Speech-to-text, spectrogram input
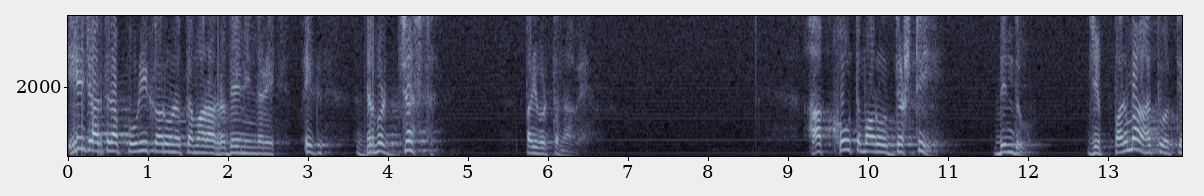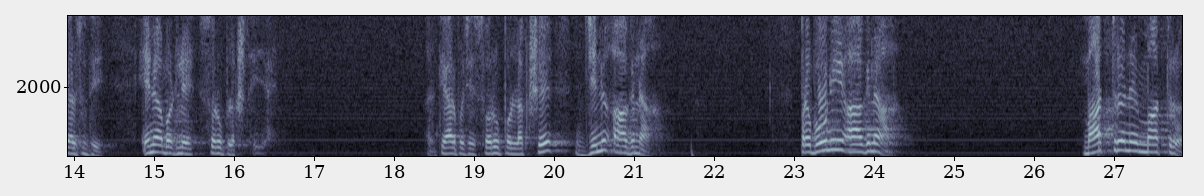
એ યાત્રા પૂરી કરો ને તમારા હૃદયની અંદર એક જબરજસ્ત પરિવર્તન આવે. આખો તમારો દ્રષ્ટિ બિંદુ જે પરમા હતું અત્યાર સુધી, એના બદલે સ્વરૂપ લક્ષ થઈ જાય. અને ત્યાર પછી સ્વરૂપ લક્ષે જીન આજ્ઞા. પ્રભુની આજ્ઞા. માત્ર ને માત્ર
